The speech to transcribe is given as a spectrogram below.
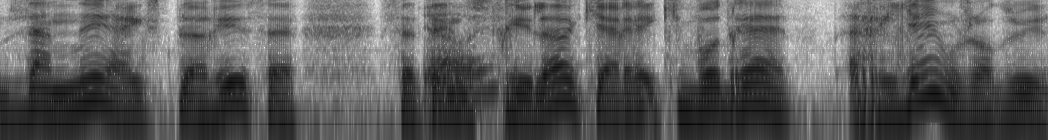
nous amener à explorer ce- cette ouais. industrie-là qui, qui vaudrait rien aujourd'hui.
